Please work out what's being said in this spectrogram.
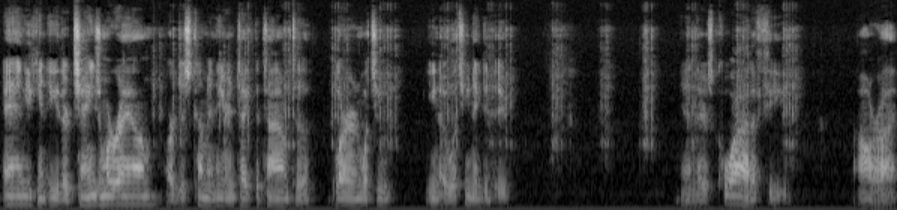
And you can either change them around or just come in here and take the time to learn what you you know what you need to do. And there's quite a few. All right.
